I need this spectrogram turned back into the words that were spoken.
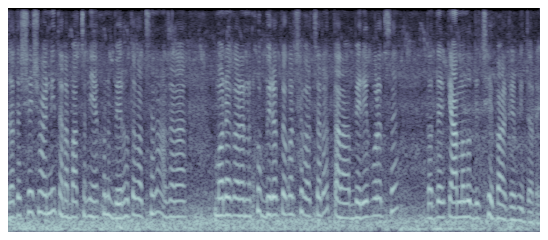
যাদের শেষ হয়নি, তারা বাচ্চা নিয়ে এখনও বের হতে পারছে না। আর যারা মনে করেন খুব বিরক্ত করছে বাচ্চারা, তারা বেরিয়ে পড়েছে। তাদেরকে আনন্দ দিচ্ছে এই পার্কের ভিতরে।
